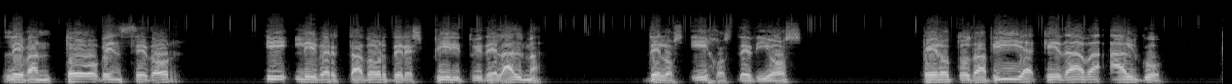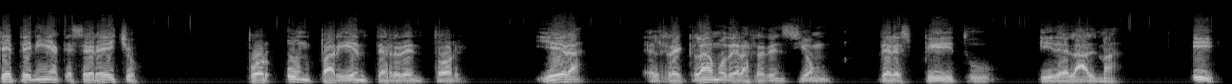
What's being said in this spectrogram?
levantó vencedor y libertador del espíritu y del alma de los hijos de Dios. Pero todavía quedaba algo que tenía que ser hecho por un pariente redentor, y era el reclamo de la redención del espíritu y del alma. Y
